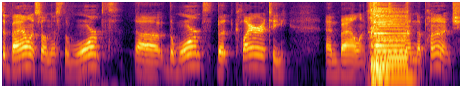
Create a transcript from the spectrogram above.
the balance on this, the warmth, uh, the warmth, but clarity and balance, and the punch.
